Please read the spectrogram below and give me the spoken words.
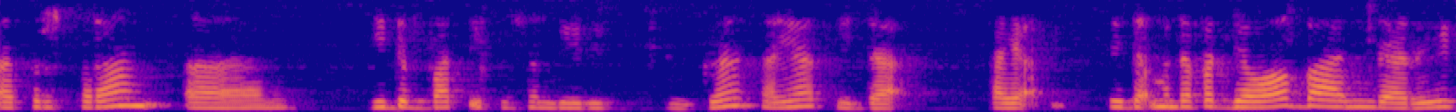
uh, terus terang uh, di debat itu sendiri juga saya tidak saya tidak mendapat jawaban dari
